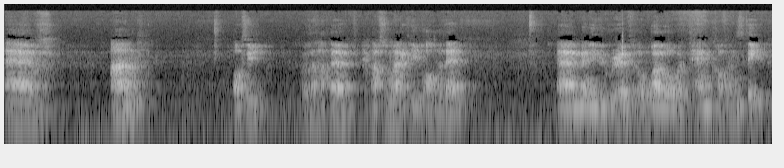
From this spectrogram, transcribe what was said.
Um, and obviously, because I have to have somewhere to keep all the dead. Um, many of the graves are well over 10 coffins deep.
